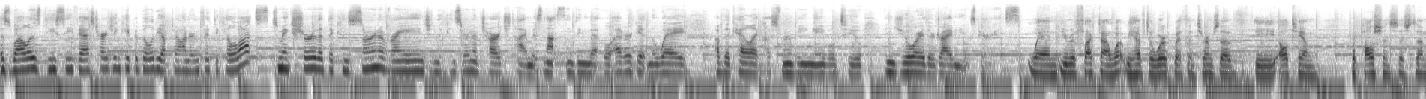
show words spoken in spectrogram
as well as DC fast charging capability up to 150 kilowatts to make sure that the concern of range and the concern of charge time is not something that will ever get in the way of the Cadillac customer being able to enjoy their driving experience. When you reflect on what we have to work with in terms of the Ultium propulsion system,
